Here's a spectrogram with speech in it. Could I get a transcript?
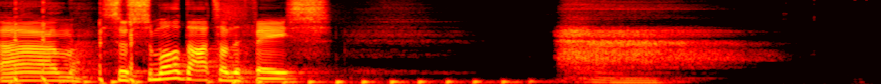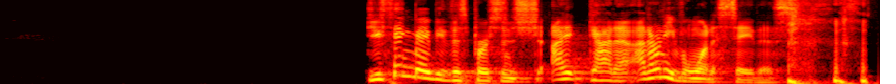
Um, so small dots on the face. Do you think maybe this person? Sh- I gotta. I don't even want to say this.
